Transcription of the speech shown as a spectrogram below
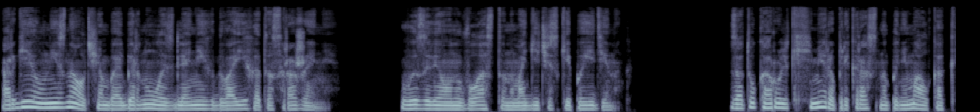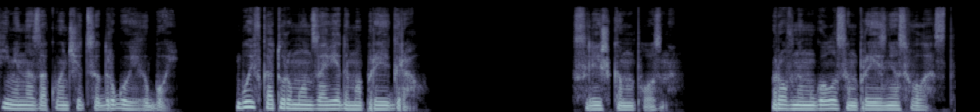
Аргейл не знал, чем бы обернулось для них двоих это сражение. Вызови он власта на магический поединок. Зато король Кхимера прекрасно понимал, как именно закончится другой их бой бой, в котором он заведомо проиграл. Слишком поздно. Ровным голосом произнес Власт.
